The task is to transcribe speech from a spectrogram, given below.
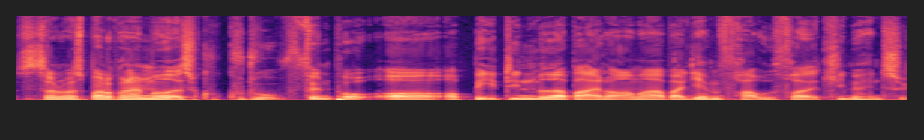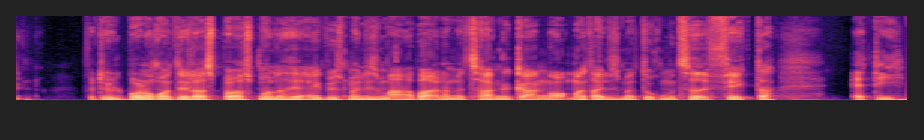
så vil man spørge på en anden måde. Altså, kunne, kunne du finde på at, at bede dine medarbejdere om at arbejde hjemmefra ud fra et klimahensyn? For det er jo bund og grund det, der er spørgsmålet her, ikke? hvis man ligesom arbejder med tankegang om, at der ligesom er dokumenteret effekter af det.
